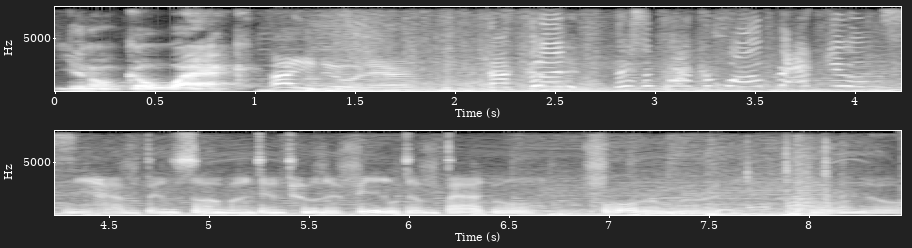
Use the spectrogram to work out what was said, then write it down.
you know, go whack. How you doing, Aaron? Not good. There's a pack of wild vacuums. We have been summoned into the field of battle. Forward. Oh no.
